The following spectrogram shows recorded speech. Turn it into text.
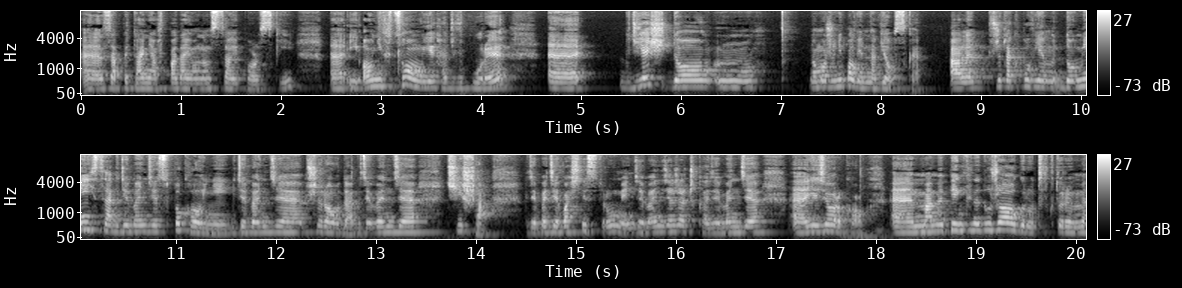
e, zapytania wpadają nam z całej Polski e, i oni chcą jechać w góry gdzieś do, mm, no może nie powiem na wioskę, ale, że tak powiem, do miejsca, gdzie będzie spokojniej, gdzie będzie przyroda, gdzie będzie cisza, gdzie będzie właśnie strumień, gdzie będzie rzeczka, gdzie będzie e, jeziorko. E, mamy piękny duży ogród, w którym,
